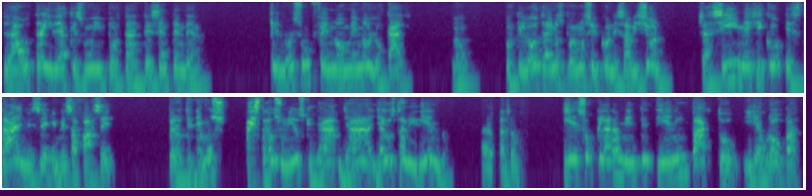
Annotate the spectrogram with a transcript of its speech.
la otra idea que es muy importante es entender que no es un fenómeno local, ¿no? porque luego también nos podemos ir con esa visión. O sea, sí, México está en, ese, en esa fase, pero tenemos a Estados Unidos que ya, ya, ya lo está viviendo. Claro, claro. Y eso claramente tiene impacto, y Europa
